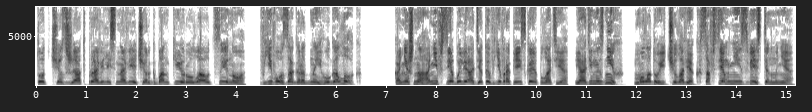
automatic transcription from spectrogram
тотчас же отправились на вечер к банкиру Лао Цину в его загородный уголок. Конечно, они все были одеты в европейское платье, и один из них, молодой человек, совсем неизвестен мне,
